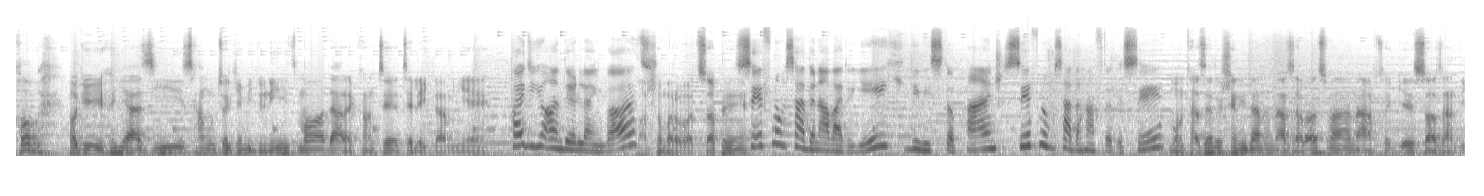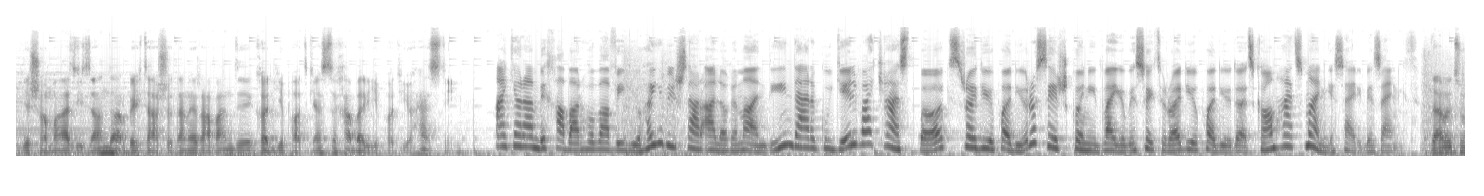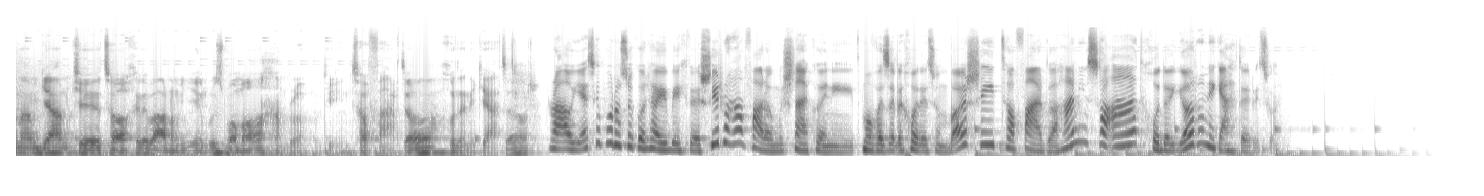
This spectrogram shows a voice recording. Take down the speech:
خب پادیویی های عزیز همونطور که می‌دونید ما در account تلگرامی پادیو underline bot با شماره واتساپ 0991 205 0973 منتظر شنیدن نظرات و نقدهای سازندگی شما عزیزان در بهتر شدن روند کاری پادکست خبری پادیو هستیم. اگرم به خبرها و ویدیوهای بیشتر علاقه مندین در گوگل و کست باکس رادیو پادیو رو search کنید و یا به سایت رادیو پادیو dot com حتما یه سری بزنید. دمتونم گرم که تا آخر برنامه امروز با ما همراه بودین. تا فردا خدا نگهدار. رعایت پروتکل های بهداشتی رو هم فراموش نکنید. مواظب خودتون باشید. تا فردا همین ساعت خدایا رو نگهدارتون.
